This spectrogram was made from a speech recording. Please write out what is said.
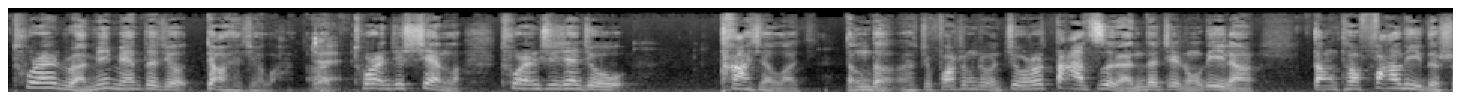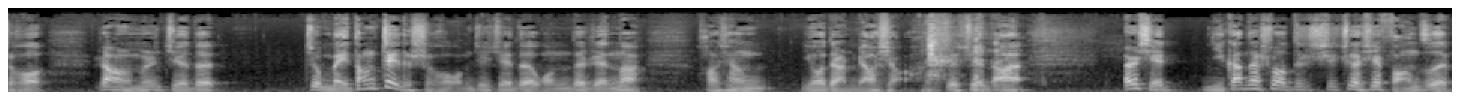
突然软绵绵的就掉下去了，对，突然就陷了，突然之间就塌下了，等等啊，就发生这种，就是说大自然的这种力量，当它发力的时候，让我们觉得，就每当这个时候，我们就觉得我们的人呢，好像有点渺小，就觉得啊。而且你刚才说的是这些房子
